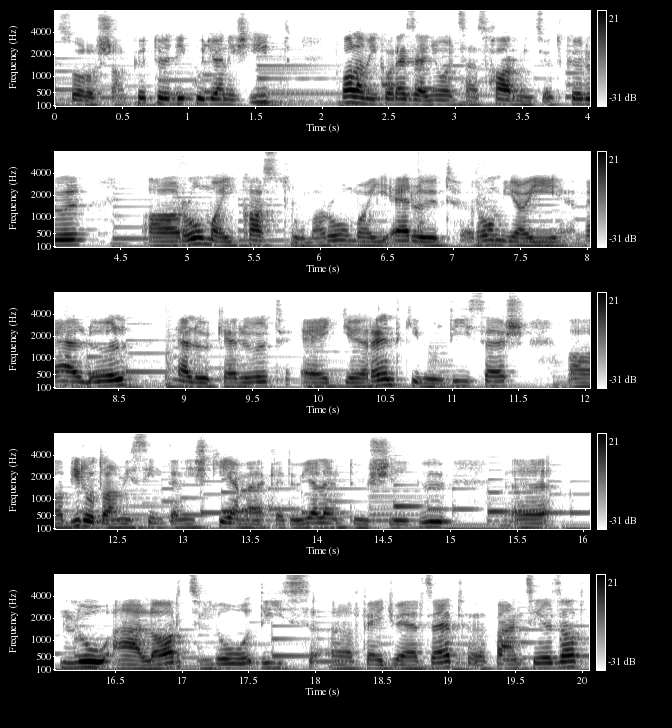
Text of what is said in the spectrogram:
szorosan kötődik, ugyanis itt Valamikor 1835 körül a római kasztrum, a római erőd romjai mellől előkerült egy rendkívül díszes, a birodalmi szinten is kiemelkedő jelentőségű lóállarc, lódísz fegyverzet, páncélzat,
